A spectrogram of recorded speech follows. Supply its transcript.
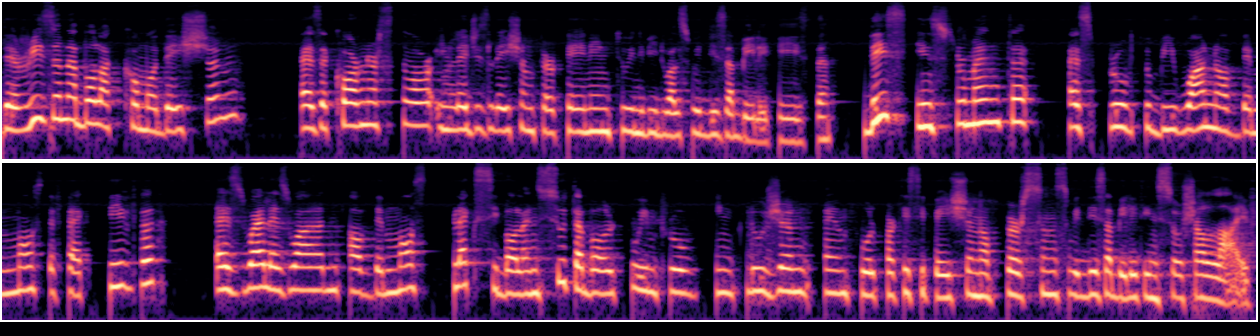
the reasonable accommodation as a cornerstone in legislation pertaining to individuals with disabilities. This instrument has proved to be one of the most effective as well as one of the most flexible and suitable to improve inclusion and full participation of persons with disability in social life.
